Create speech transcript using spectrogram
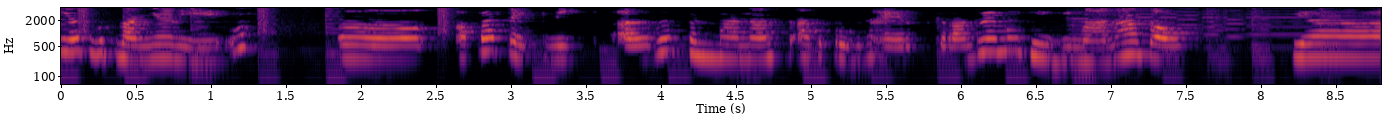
Mia sempet nanya nih, terus eh, apa teknik apa pemanas atau perebusan air keran tuh emang kayak gimana? Atau ya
